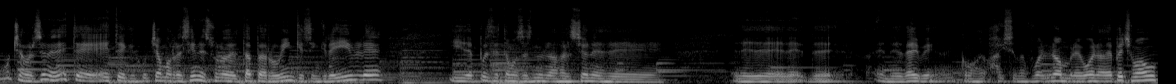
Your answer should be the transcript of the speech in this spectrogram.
muchas versiones. Este, este que escuchamos recién es uno del Tape Rubín, que es increíble. Y después estamos haciendo unas versiones de. de, de, de- de- de David. ¿cómo? ay, se me fue el nombre. Bueno, de Pech Mode.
